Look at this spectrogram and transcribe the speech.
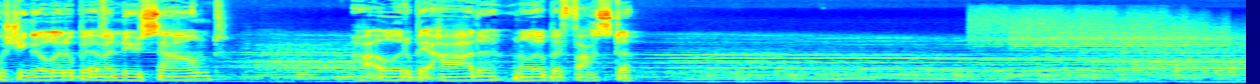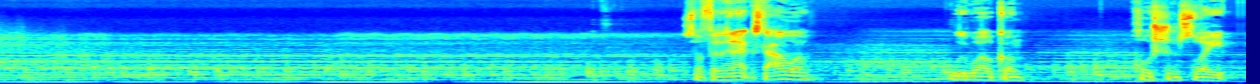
Pushing a little bit of a new sound, a little bit harder and a little bit faster. So for the next hour, we welcome Hush and Sleep.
